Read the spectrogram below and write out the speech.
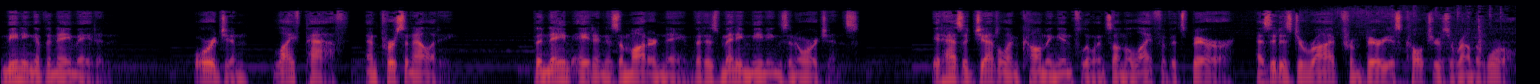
Meaning of the name Ayden. Origin, life path, and personality. The name Ayden is a modern name that has many meanings and origins. It has a gentle and calming influence on the life of its bearer, as it is derived from various cultures around the world.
